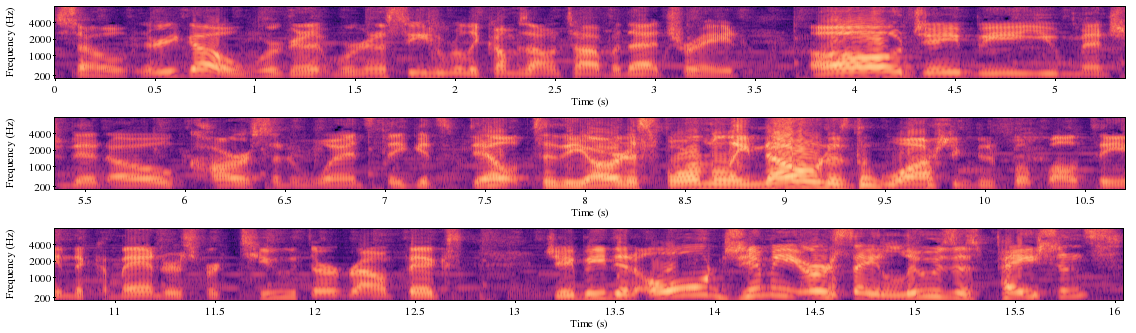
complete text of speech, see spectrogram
So there you go. We're gonna we're gonna see who really comes out on top of that trade. Oh, JB, you mentioned it. Oh, Carson Wentz. They gets dealt to the artist formerly known as the Washington football team, the Commanders, for two third round picks. JB, did old Jimmy Irsay lose his patience,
